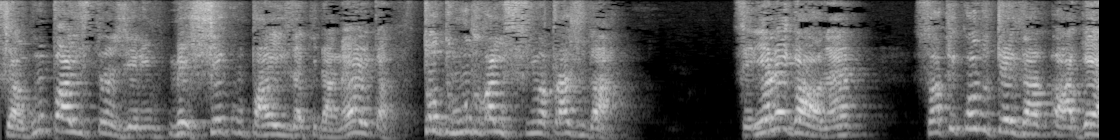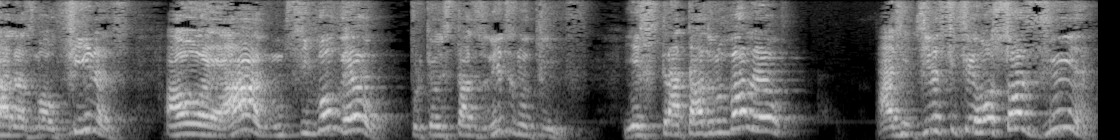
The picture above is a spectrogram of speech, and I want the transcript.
Se algum país estrangeiro mexer com um país aqui da América, todo mundo vai em cima para ajudar. Seria legal, né? Só que quando teve a, a Guerra das Malvinas, a OEA não se envolveu, porque os Estados Unidos não quis. E esse tratado não valeu. A Argentina se ferrou sozinha,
